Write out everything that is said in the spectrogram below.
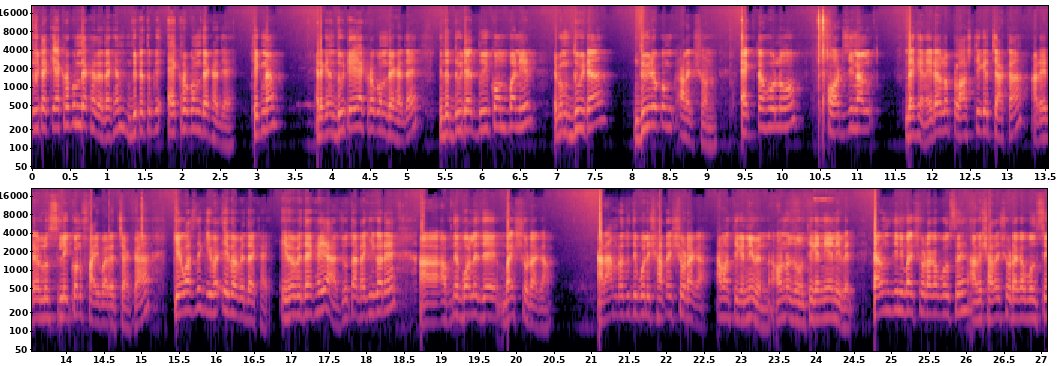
দুইটা কি একরকম দেখা যায়? দেখেন, দুইটা তো একরকম দেখা যায়। ঠিক না? এটা কিন্তু দুইটাই একরকম দেখা যায়। কিন্তু দুইটা দুই কোম্পানির এবং দুইটা দুই রকম কালেকশন একটা হলো অরিজিনাল দেখেন, এটা হলো প্লাস্টিকের চাকা আর এটা হলো সিলিকন ফাইবারের চাকা। কেউ আছে কি এভাবে দেখায়? এভাবে দেখাইয়া জুতাটা কি করে? আপনি বলে যে বাইশশো টাকা। আর আমরা যদি বলি সাতাইশশো টাকা, আমার থেকে নেবেন না, অন্যজন থেকে নিয়ে নেবেন। কারণ তিনি বাইশশো টাকা বলছে, আমি সাতাইশশো টাকা বলছি।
